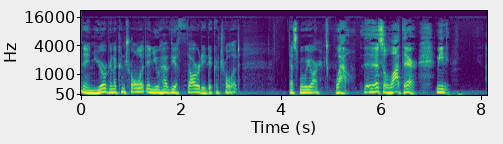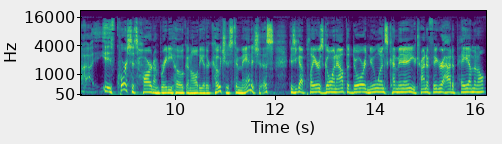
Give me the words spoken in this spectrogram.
and you're going to control it, and you have the authority to control it. That's where we are. Wow, that's a lot there. I mean, uh, of course, it's hard on Brady Hoke and all the other coaches to manage this because you got players going out the door, new ones coming in, you're trying to figure out how to pay them and all.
